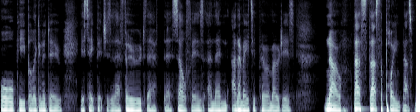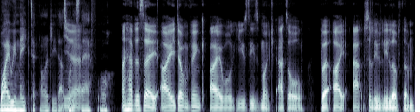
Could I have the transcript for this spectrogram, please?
all people are going to do is take pictures of their food their their selfies and then animated poo emojis no that's that's the point that's why we make technology that's what it's there for I have to say, I don't think I will use these much at all, but I absolutely love them.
